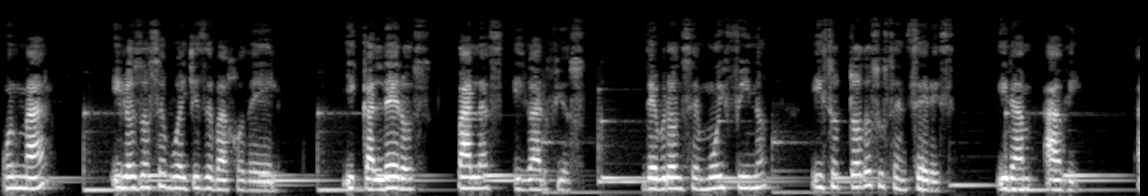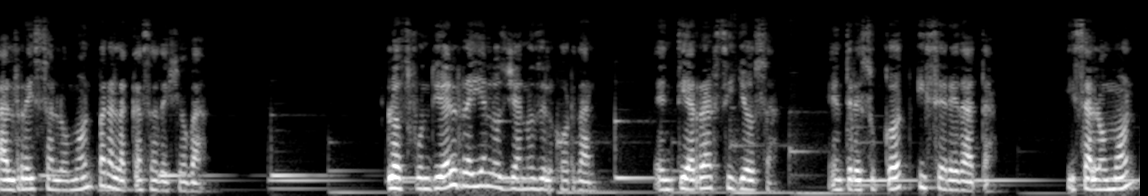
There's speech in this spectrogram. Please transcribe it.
un mar y los doce bueyes debajo de él, y calderos, palas y garfios. De bronce muy fino hizo todos sus enseres, Hiram Abi, al rey Salomón para la casa de Jehová. Los fundió el rey en los llanos del Jordán en tierra arcillosa, entre Sucot y Seredata. Y Salomón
